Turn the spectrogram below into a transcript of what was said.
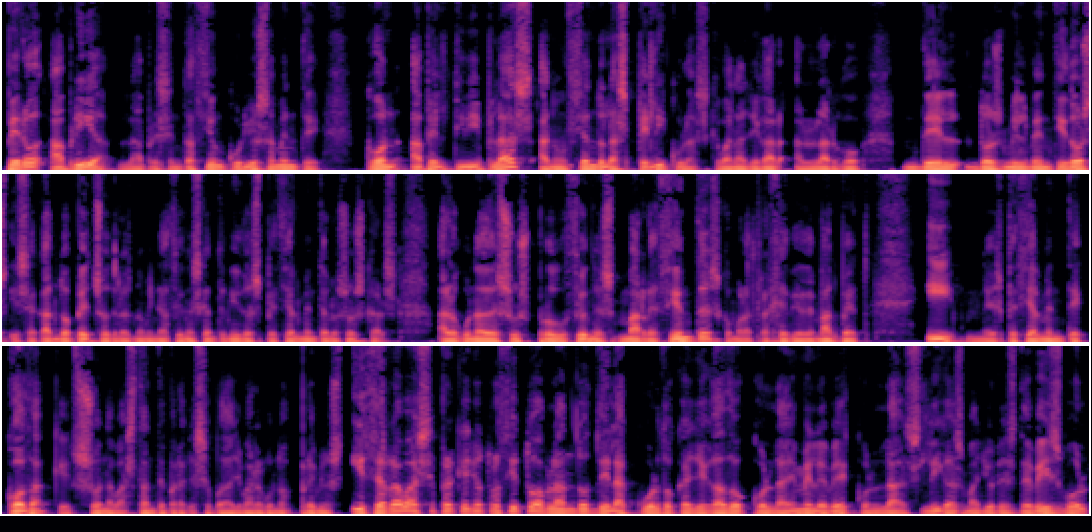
pero abría la presentación curiosamente con Apple TV Plus anunciando las películas que van a llegar a lo largo del 2022 y sacando pecho de las nominaciones que han tenido especialmente a los Oscars algunas de sus producciones más recientes, como la tragedia de Macbeth y especialmente Coda, que suena bastante para que se pueda llevar algunos premios. Y cerraba ese pequeño trocito hablando del acuerdo que ha llegado con la MLB, con las ligas mayores de béisbol,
